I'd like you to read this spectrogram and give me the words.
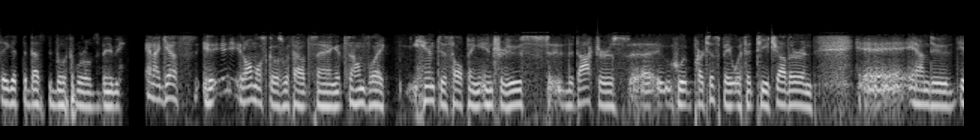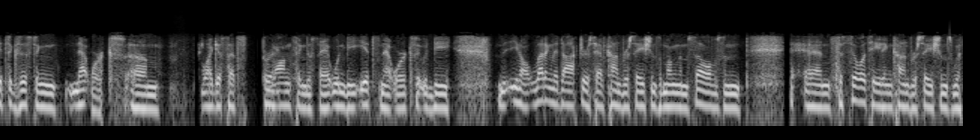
They get the best of both worlds, maybe. And I guess it, it, almost goes without saying. It sounds like Hint is helping introduce the doctors uh, who participate with it to each other and and to its existing networks. Um, well, I guess that's the wrong thing to say. It wouldn't be its networks. It would be, you know, letting the doctors have conversations among themselves and and facilitating conversations with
